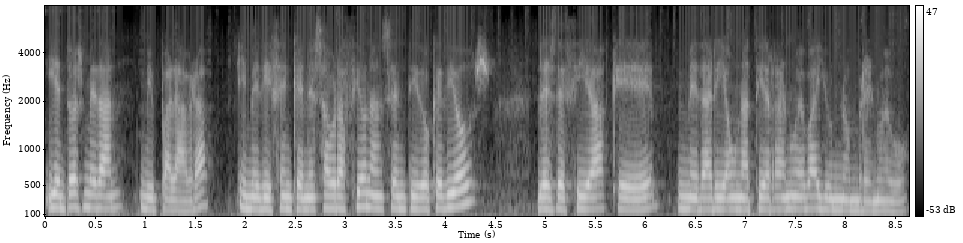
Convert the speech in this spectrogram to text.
y entonces me dan mi palabra y me dicen que en esa oración han sentido que Dios les decía que me daría una tierra nueva y un nombre nuevo.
